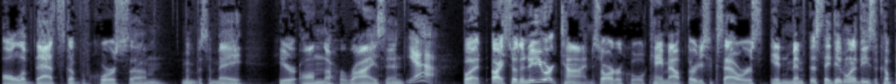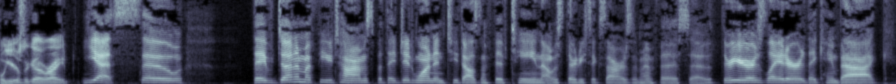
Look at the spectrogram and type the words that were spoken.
all of that stuff, of course. Um, Memphis in May here on the horizon. Yeah. But all right, so the New York Times article came out 36 hours in Memphis. They did one of these a couple years ago, right? Yes. So they've done them a few times, but they did one in 2015 that was 36 hours in Memphis. So three years later, they came back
